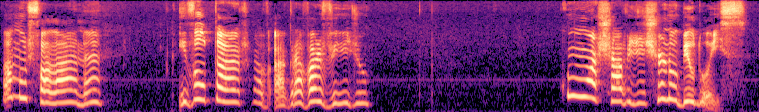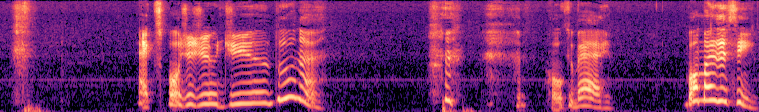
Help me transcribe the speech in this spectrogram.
Vamos falar, né? E voltar a, a gravar vídeo com a chave de Chernobyl 2. Exposure de, de do, né? Hulk BR. Bom, mas enfim.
